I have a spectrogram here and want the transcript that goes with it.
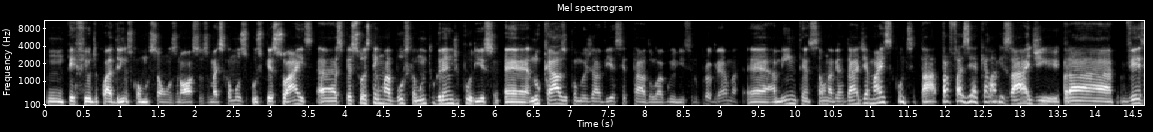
um, perfil de quadrinhos como são os nossos, mas como os, os pessoais, as pessoas têm uma busca muito grande por isso. É, no caso, como eu já havia citado logo no início do programa, é, a minha intenção, na verdade, é mais quando você está para fazer aquela amizade, para ver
